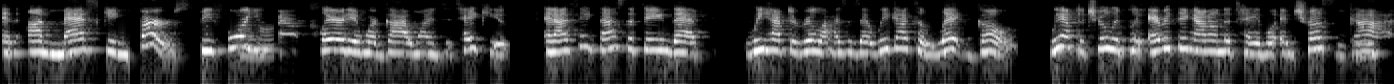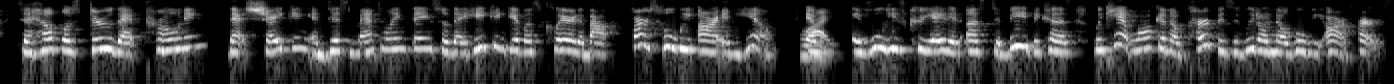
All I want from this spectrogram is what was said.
and unmasking first before mm-hmm. you found clarity in where God wanted to take you. And I think that's the thing that we have to realize is that we got to let go. We have to truly put everything out on the table and trust mm-hmm. God to help us through that pruning, that shaking and dismantling things so that he can give us clarity about first who we are in him right. and, and who he's created us to be because we can't walk in a purpose if we don't know who we are first.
